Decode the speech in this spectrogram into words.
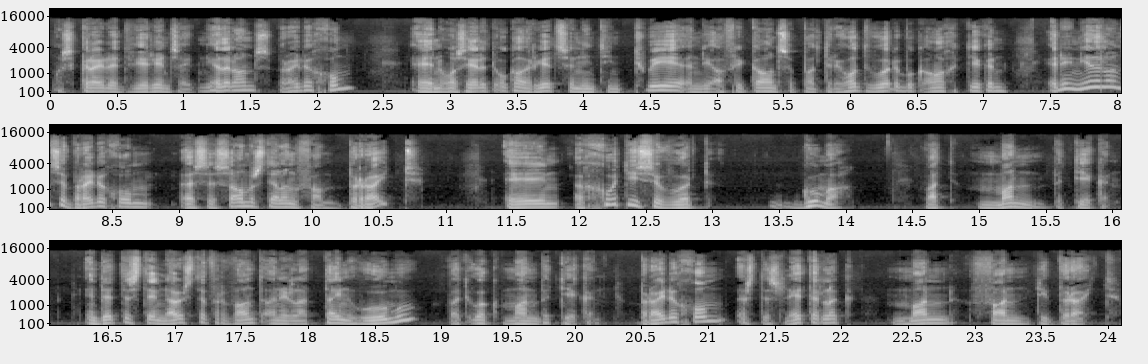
Ons kry dit weer eens uit Nederlands, bruidegom. En ons het dit ook al reeds in 1902 in die Afrikaanse Patriot Woordeboek aangeteken. En die Nederlandse bruidegom is 'n samestelling van bruid en 'n gotiese woord guma wat man beteken. En dit is ten nouste verwant aan die Latyn homo wat ook man beteken. Bruidegom is dus letterlik man van die bruid.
